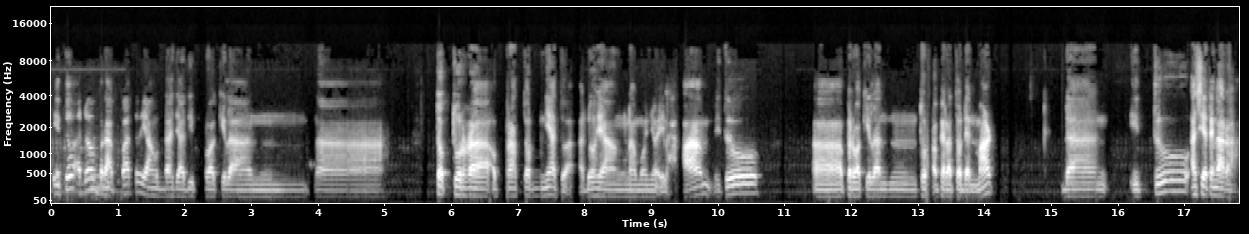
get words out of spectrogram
itu ada Hmm. berapa tuh yang udah jadi perwakilan nah, top tour uh, operator dunia tuh. Ada yang namanya Ilham, itu uh, perwakilan tour operator Denmark dan itu Asia Tenggara.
